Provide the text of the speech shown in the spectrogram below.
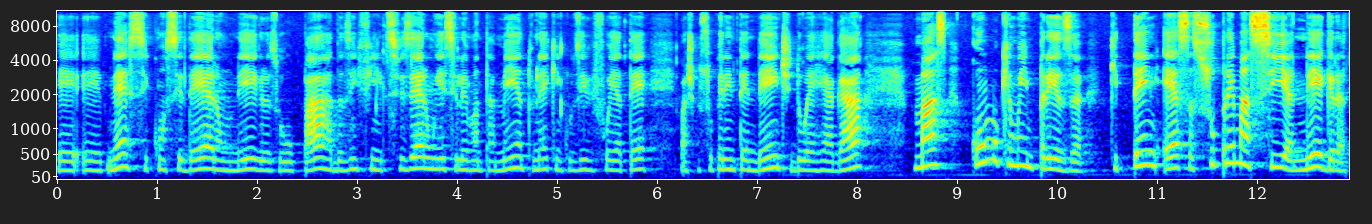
é, é, né, se consideram negras ou pardas, enfim, eles fizeram esse levantamento, né, que inclusive foi até, acho que o superintendente do RH, mas como que uma empresa que tem essa supremacia negra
